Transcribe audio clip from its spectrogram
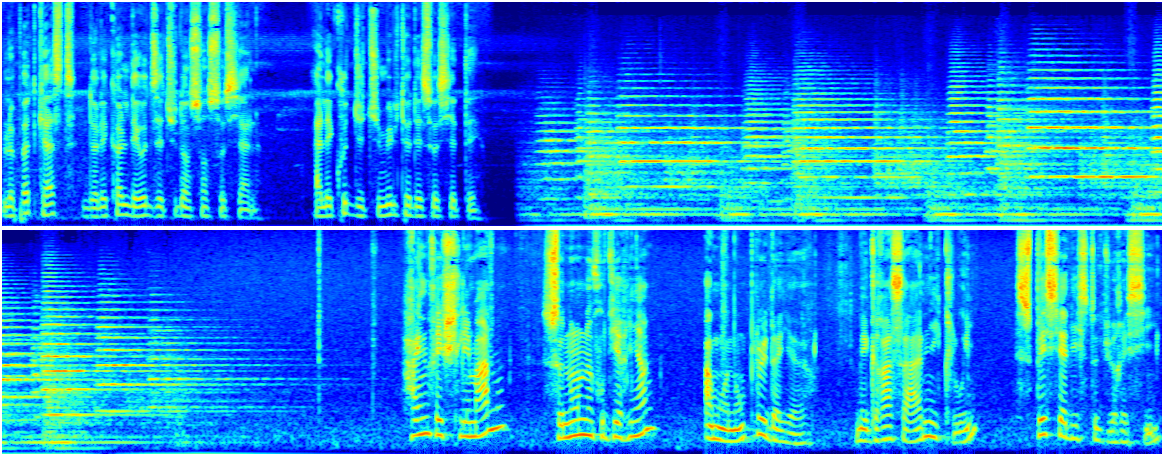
Le podcast de l'École des hautes études en sciences sociales, à l'écoute du tumulte des sociétés. Heinrich Schliemann, ce nom ne vous dit rien À moi non plus d'ailleurs. Mais grâce à Annick Louis, spécialiste du récit,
